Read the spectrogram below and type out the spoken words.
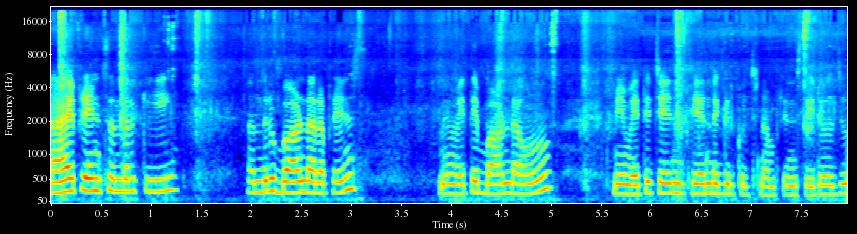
హాయ్ ఫ్రెండ్స్ అందరికీ. అందరూ బాగుండారా ఫ్రెండ్స్? మేమైతే బాగుండాము మేమైతే చేను చేను దగ్గరికి వచ్చినాం ఫ్రెండ్స్. ఈరోజు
